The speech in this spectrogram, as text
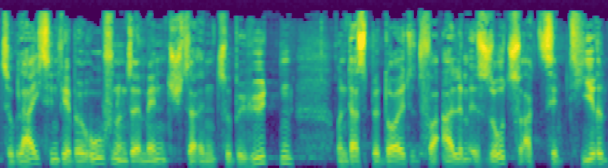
Zugleich sind wir berufen, unser Menschsein zu behüten und das bedeutet vor allem, es so zu akzeptieren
